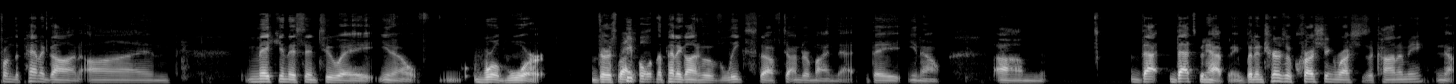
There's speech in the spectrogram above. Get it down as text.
from the Pentagon on making this into a you know world war. There's Right. people in the Pentagon who have leaked stuff to undermine that. They, you know, um, that that's been happening. But in terms of crushing Russia's economy, no,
